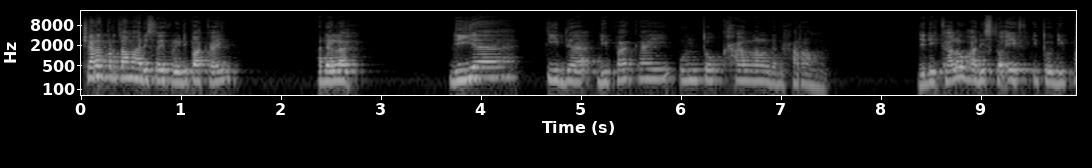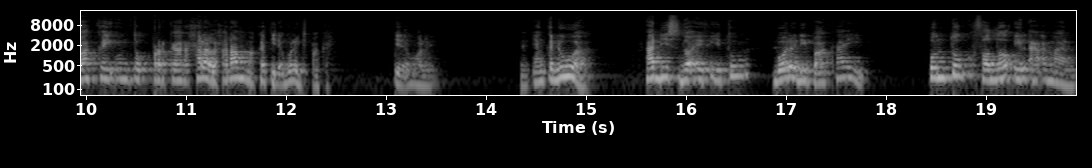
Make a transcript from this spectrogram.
Syarat pertama hadis dhaif boleh dipakai adalah dia tidak dipakai untuk halal dan haram. Jadi kalau hadis do'if itu dipakai untuk perkara halal haram maka tidak boleh dipakai. Tidak boleh. Yang kedua, hadis do'if itu boleh dipakai untuk fadha'il a'mal.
